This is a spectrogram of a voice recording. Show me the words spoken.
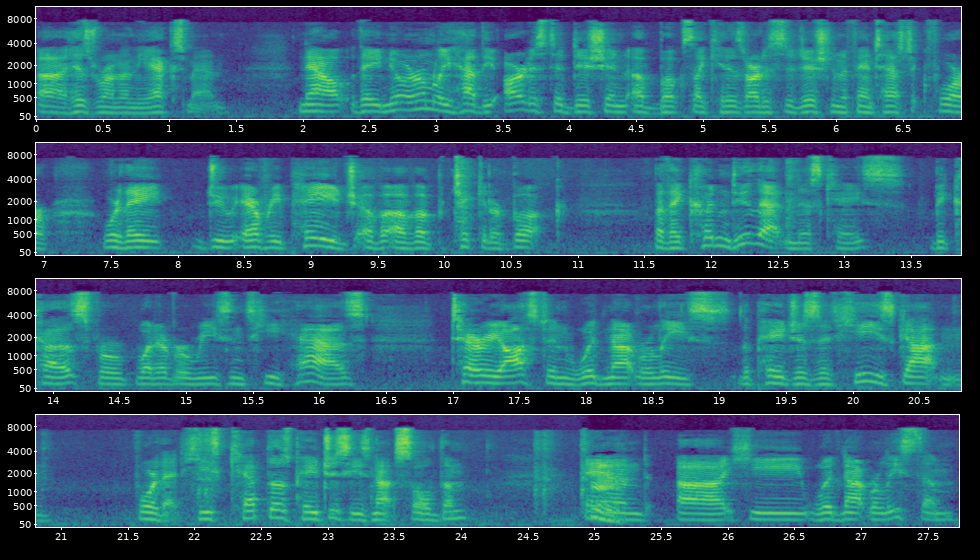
uh, his run on the X Men. Now they normally have the artist edition of books like his artist edition of Fantastic Four, where they do every page of, of a particular book, but they couldn't do that in this case because for whatever reasons he has, Terry Austin would not release the pages that he's gotten for that. He's kept those pages, he's not sold them, and uh, he would not release them.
